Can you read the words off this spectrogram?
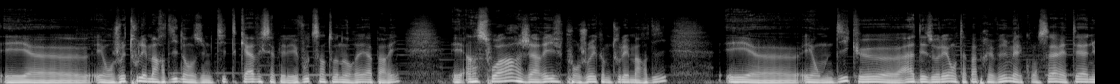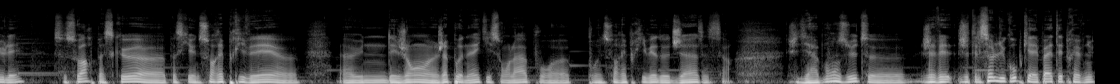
Et, euh, et on jouait tous les mardis dans une petite cave qui s'appelait les Voûtes Saint-Honoré à Paris. Et un soir, j'arrive pour jouer comme tous les mardis et, euh, et on me dit que euh, ah désolé, on t'a pas prévenu, mais le concert était annulé ce soir parce que euh, parce qu'il y a une soirée privée, euh, une des gens japonais qui sont là pour pour une soirée privée de jazz, etc. J'ai dit ah bon zut, euh, j'étais le seul du groupe qui avait pas été prévenu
